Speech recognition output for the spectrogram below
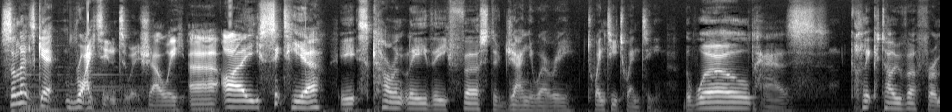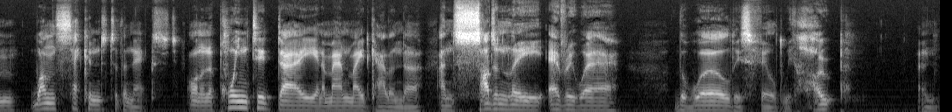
So let's get right into it, shall we? Uh, I sit here. It's currently the 1st of January 2020. The world has clicked over from one second to the next on an appointed day in a man made calendar, and suddenly everywhere the world is filled with hope and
